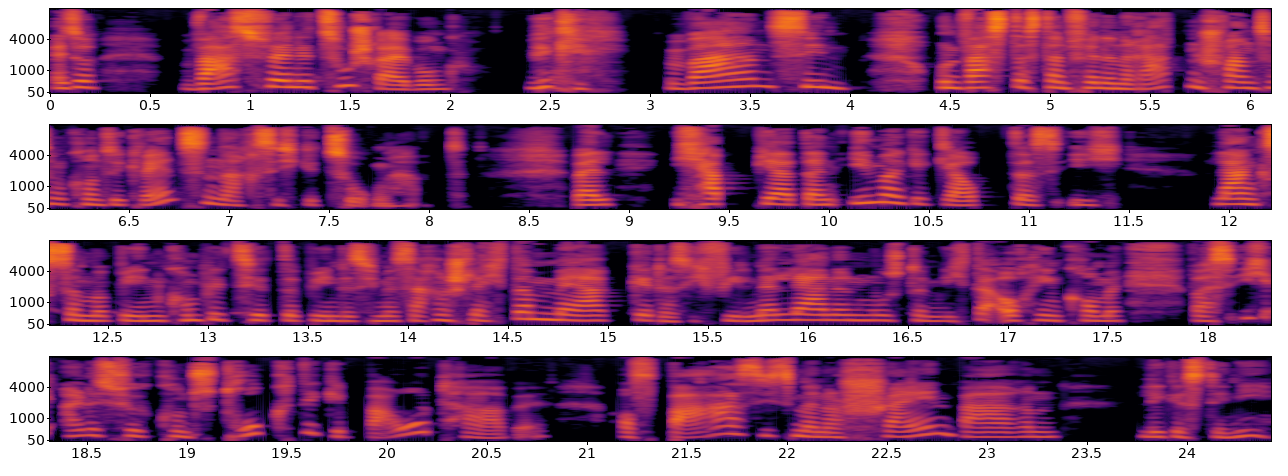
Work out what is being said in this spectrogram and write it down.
Also was für eine Zuschreibung. Wirklich. Wahnsinn. Und was das dann für einen Rattenschwanz an Konsequenzen nach sich gezogen hat. Weil ich habe ja dann immer geglaubt, dass ich langsamer bin, komplizierter bin, dass ich mir Sachen schlechter merke, dass ich viel mehr lernen muss, damit ich da auch hinkomme. Was ich alles für Konstrukte gebaut habe auf Basis meiner scheinbaren Legasthenie.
